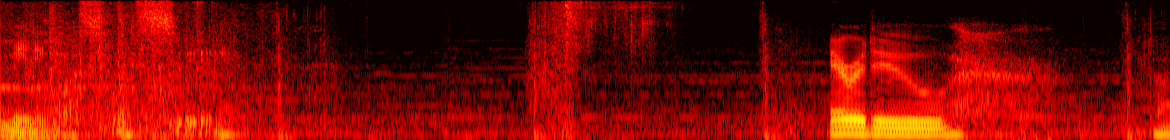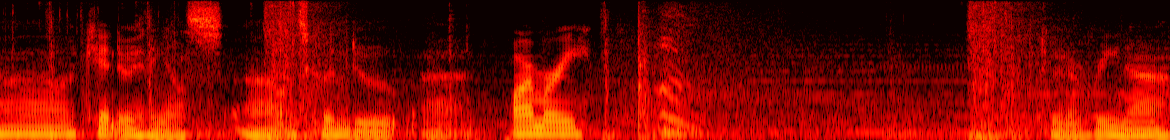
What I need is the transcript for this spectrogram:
meaningless. Let's see. Eridu. Uh, can't do anything else. Uh, let's go ahead and do uh, Armory. Do an Arena.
